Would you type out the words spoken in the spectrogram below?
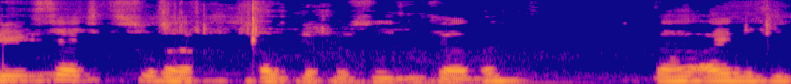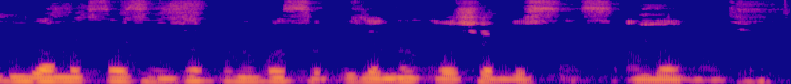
Bilgisayar çıktısı olarak alıp yapıyorsunuz bu kağıdı. Daha ayrıntılı bilgi almak isterseniz de bana WhatsApp üzerinden ulaşabilirsiniz. Allah'a emanet.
